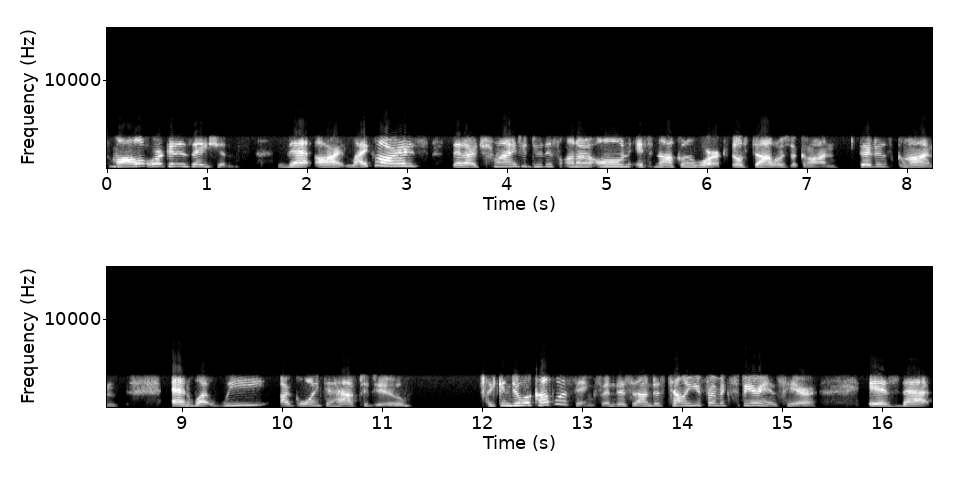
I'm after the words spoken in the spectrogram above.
smaller organizations that are like ours that are trying to do this on our own, it's not going to work. Those dollars are gone. They're just gone. And what we are going to have to do, we can do a couple of things, and this I'm just telling you from experience here, is that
